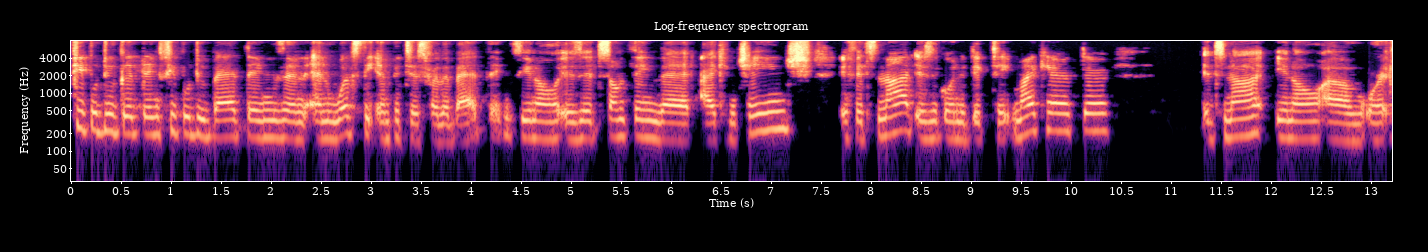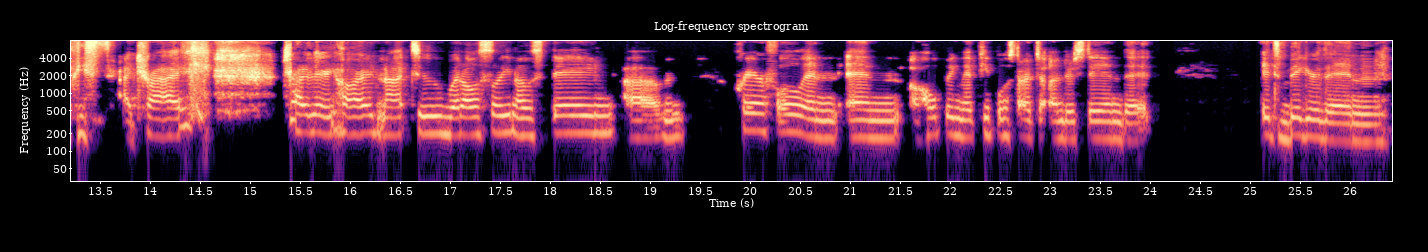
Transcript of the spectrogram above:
people do good things people do bad things and and what's the impetus for the bad things you know? Is it something that i can change? If it's not is it going to dictate my character? It's not you know um, or at least i try try very hard not to but also you know staying um, prayerful and and hoping that people start to understand that it's bigger than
